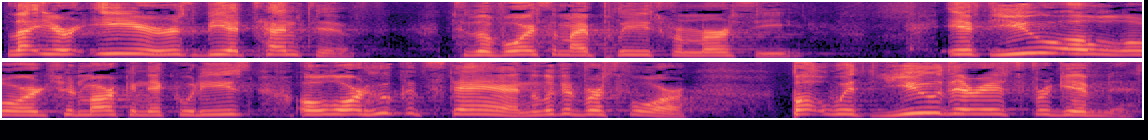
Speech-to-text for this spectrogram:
Let your ears be attentive to the voice of my pleas for mercy. If you, O Lord, should mark iniquities, O Lord, who could stand? Look at verse 4. But with you there is forgiveness,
